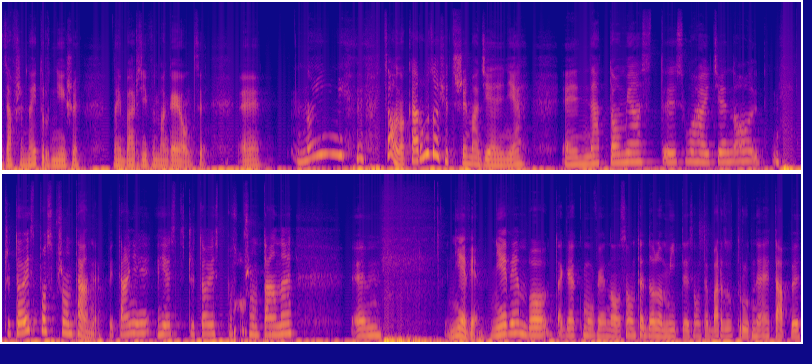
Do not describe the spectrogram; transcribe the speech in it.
zawsze najtrudniejszy, najbardziej wymagający. No i co, no Caruso się trzyma dzielnie, e, natomiast e, słuchajcie, no czy to jest posprzątane? Pytanie jest, czy to jest posprzątane? Nie wiem, nie wiem, bo tak jak mówię, no, są te dolomity, są te bardzo trudne etapy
